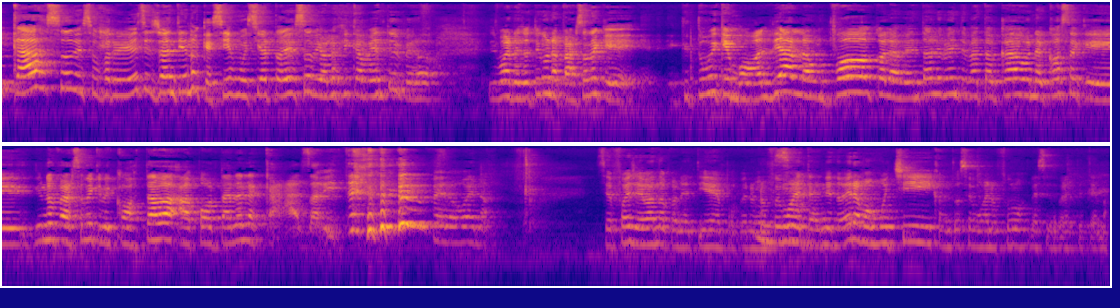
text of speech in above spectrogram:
mi caso de supervivencia. Yo entiendo que sí es muy cierto eso biológicamente, pero bueno, yo tengo una persona que, que tuve que moldearla un poco. Lamentablemente me ha tocado una cosa que una persona que le costaba aportar a la casa, ¿viste? pero bueno, se fue llevando con el tiempo, pero nos fuimos entendiendo. Éramos muy chicos, entonces bueno, fuimos creciendo con este tema.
